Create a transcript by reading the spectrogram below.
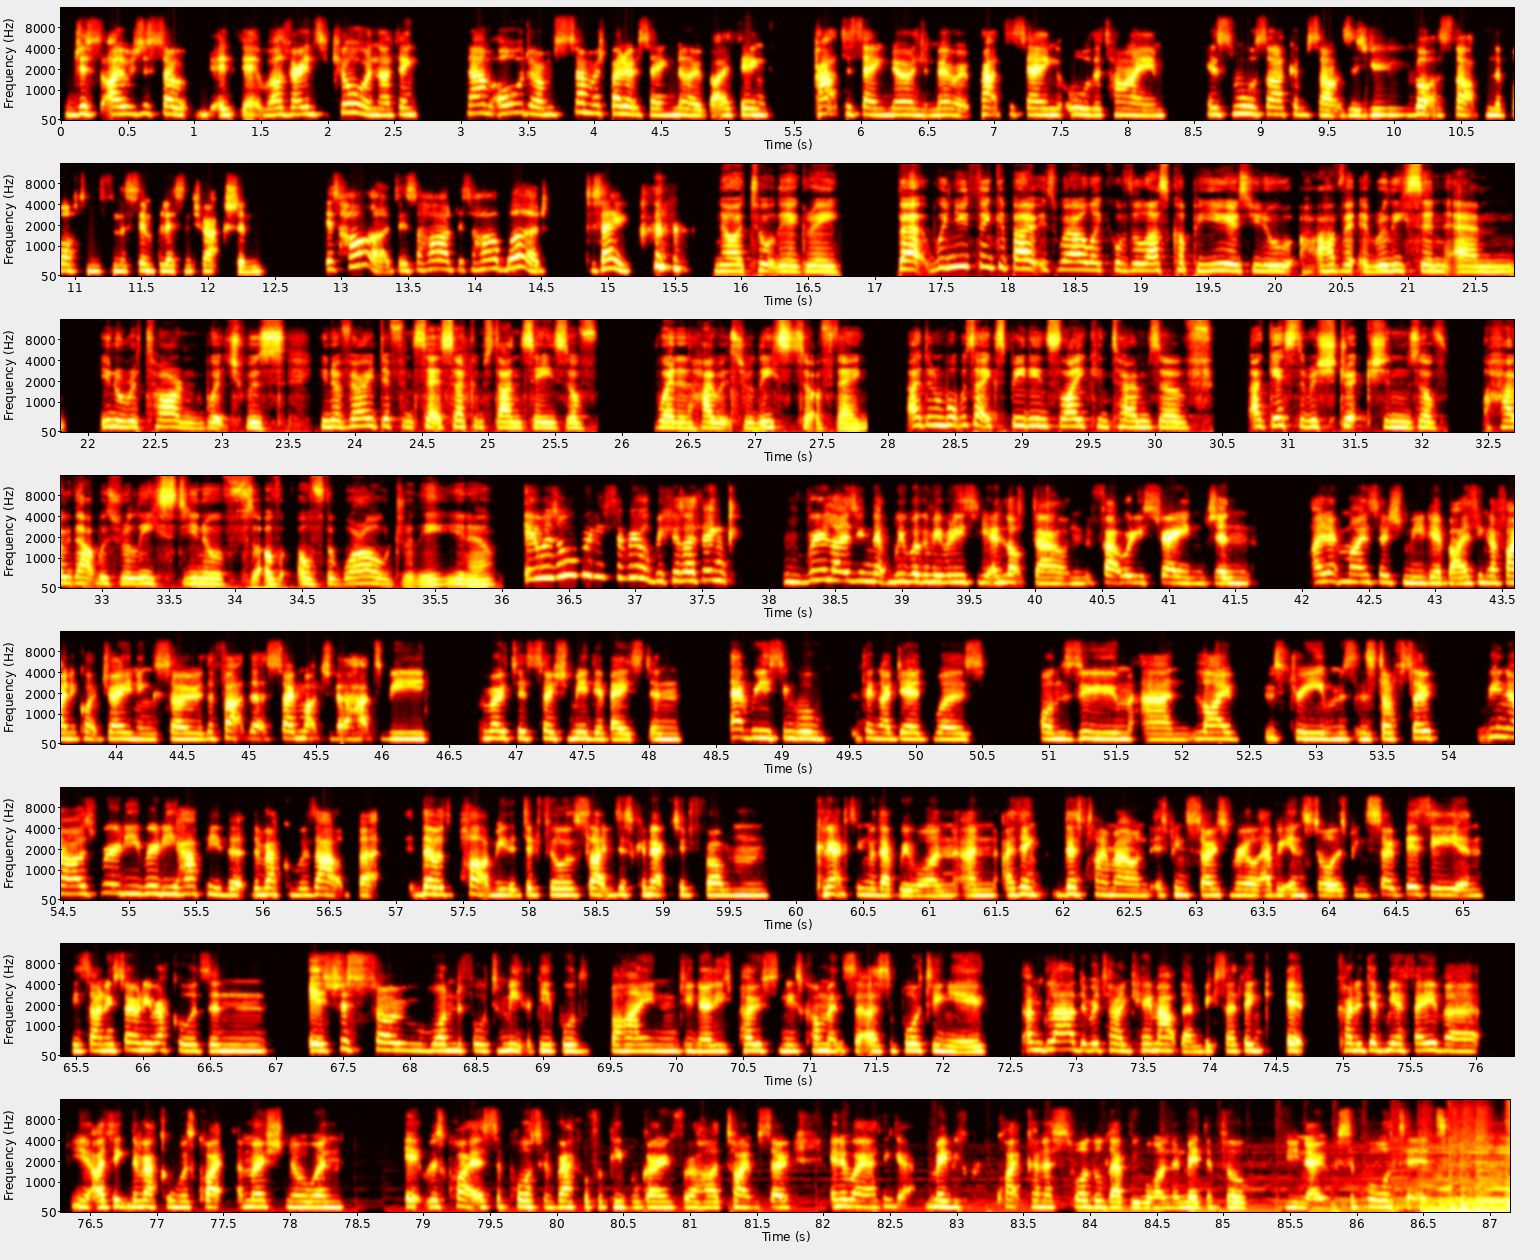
just I was just so it, it- I was very insecure, and I think now I'm older, I'm so much better at saying no. But I think practice saying no in the mirror, practice saying all the time in small circumstances, you've got to start from the bottom, from the simplest interaction. It's hard. It's a hard, it's a hard word to say. No, I totally agree. But when you think about as well, like over the last couple of years, you know, have it releasing, um, you know, Return, which was, you know, very different set of circumstances of when and how it's released, sort of thing. I don't know what was that experience like in terms of, I guess, the restrictions of how that was released, you know, of of, of the world, really, you know. it was all really surreal because I think realizing that we were going to be releasing it in lockdown felt really strange. And I don't mind social media, but I think I find it quite draining. So the fact that so much of it had to be promoted social media based and every single thing I did was on Zoom and live streams and stuff. So, you know, I was really, really happy that the record was out, but there was a part of me that did feel slightly disconnected from connecting with everyone. And I think this time around, it's been so surreal. Every install has been so busy and been signing so many records. And it's just so wonderful to meet the people behind, you know, these posts and these comments that are supporting you. I'm glad the return came out then because I think it kind of did me a favor. You know, I think the record was quite emotional and it was quite a supportive record for people going through a hard time. So in a way, I think it maybe quite kind of swaddled everyone and made them feel, you know, supported.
